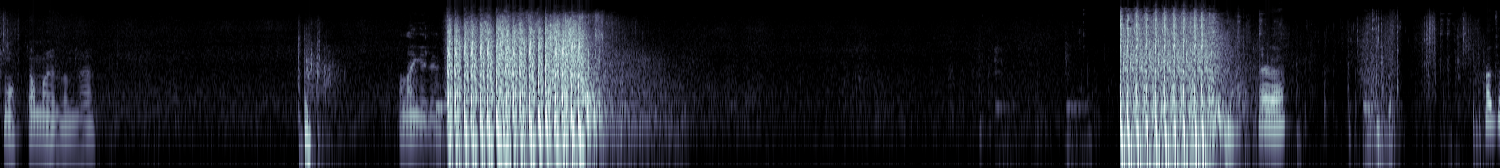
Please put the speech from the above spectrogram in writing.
Smoke'tan bayıldım be. Falan geliyor. Helal. Hadi.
